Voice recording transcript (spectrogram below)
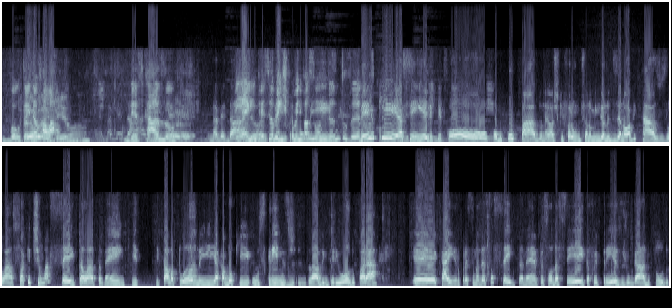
Voltando a falar do, desse caso. É, na verdade. E é impressionante como ele passou Luís, tantos anos. Meio que, assim, ele ficou né? como culpado, né? Eu acho que foram, se eu não me engano, 19 casos lá. Só que tinha uma seita lá também que que estava atuando e acabou que os crimes lá do interior do Pará é, caíram para cima dessa seita, né? O pessoal da seita foi preso, julgado, tudo.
